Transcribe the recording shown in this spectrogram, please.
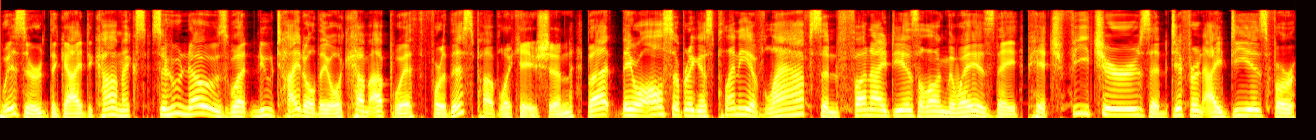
Wizard, the Guide to Comics, so who knows what new title they will come up with for this publication but they will also bring us plenty of laughs and fun ideas along the way as they pitch features and different ideas for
